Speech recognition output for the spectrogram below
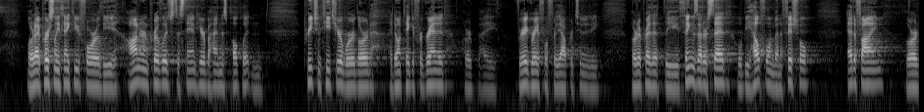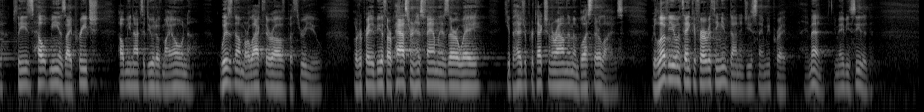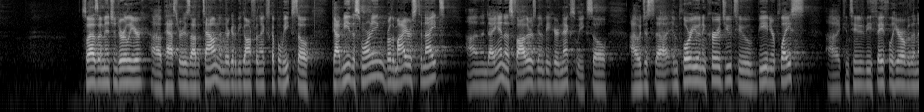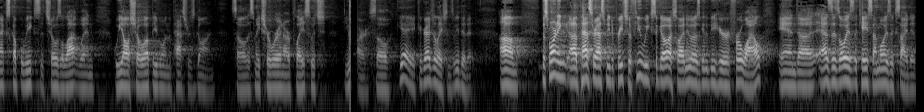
Lord, I personally thank you for the honor and privilege to stand here behind this pulpit and preach and teach your word, Lord. I don't take it for granted. Lord, I'm very grateful for the opportunity. Lord, I pray that the things that are said will be helpful and beneficial, edifying. Lord, please help me as I preach. Help me not to do it of my own wisdom or lack thereof, but through you. Lord, I pray to be with our pastor and his family as they're away. Keep a hedge of protection around them and bless their lives. We love you and thank you for everything you've done. In Jesus' name we pray. Amen. You may be seated. So, as I mentioned earlier, uh, Pastor is out of town and they're going to be gone for the next couple weeks. So, got me this morning, Brother Myers tonight, uh, and then Diana's father is going to be here next week. So, I would just uh, implore you and encourage you to be in your place. Uh, continue to be faithful here over the next couple weeks. It shows a lot when we all show up, even when the pastor's gone. So, let's make sure we're in our place, which you are. So, yay, congratulations, we did it. Um, this morning, uh, Pastor asked me to preach a few weeks ago, so I knew I was going to be here for a while. And uh, as is always the case, I'm always excited.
